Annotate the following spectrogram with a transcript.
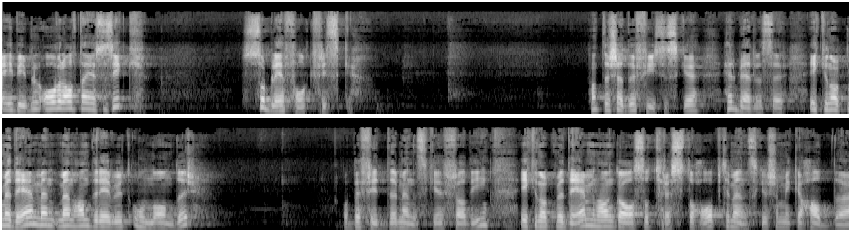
i Bibelen overalt der Jesus gikk, så ble folk friske. Det skjedde fysiske helbredelser. Ikke nok med det, men, men han drev ut onde ånder og befridde mennesker fra de. Ikke nok med det, men han ga også trøst og håp til mennesker som, hadde,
